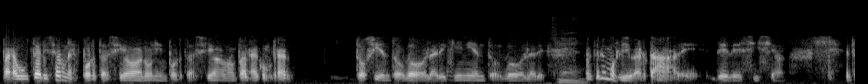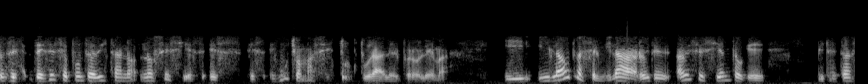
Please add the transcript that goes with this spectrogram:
para autorizar una exportación, una importación, para comprar 200 dólares, 500 dólares. No tenemos libertad de, decisión. Entonces, desde ese punto de vista, no, no sé si es, es, es, mucho más estructural el problema. Y, y la otra es el milagro. A veces siento que viste, estás,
